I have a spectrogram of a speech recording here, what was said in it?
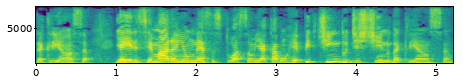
da criança. E aí eles se emaranham nessa situação e acabam repetindo o destino da criança,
